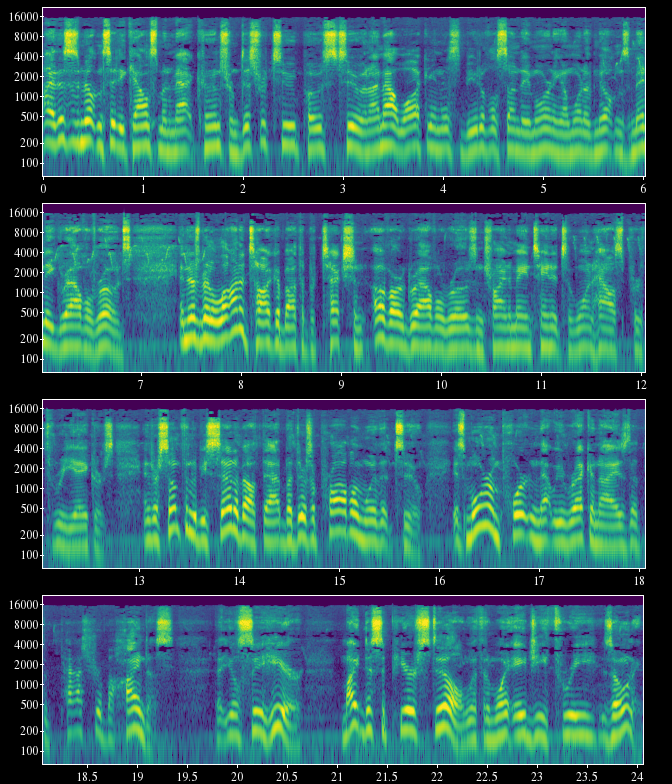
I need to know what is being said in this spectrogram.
Hi, this is Milton City Councilman Matt Kunz from District 2, Post 2, and I'm out walking this beautiful Sunday morning on one of Milton's many gravel roads. And there's been a lot of talk about the protection of our gravel roads and trying to maintain it to one house per three acres. And there's something to be said about that, but there's a problem with it too. It's more important that we recognize that the pasture behind us, that you'll see here, might disappear still with an AG3 zoning.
